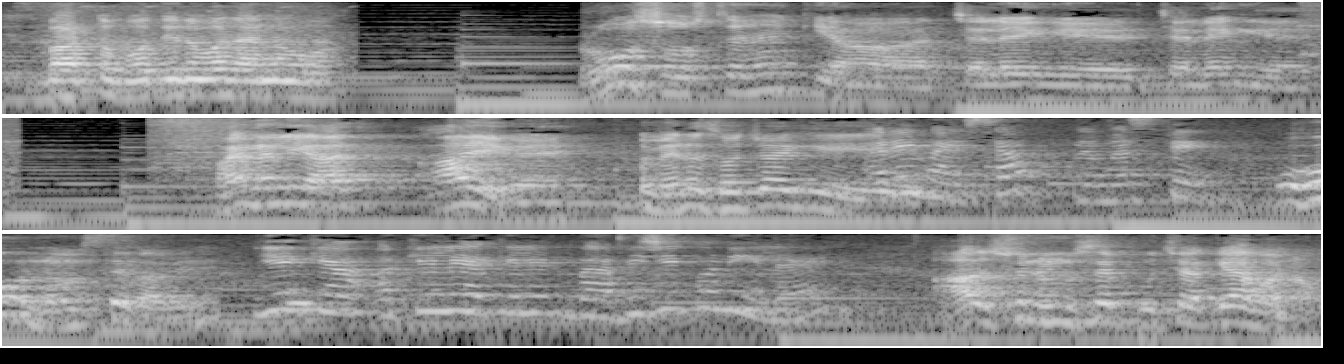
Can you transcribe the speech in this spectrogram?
इस बार तो बहुत दिनों बाद आना हुआ। रोज सोचते हैं कि हाँ चलेंगे चलेंगे। फाइनली आज आ ही। गए तो मैंने सोचा कि अरे भाई साहब नमस्ते। ओह नमस्ते भाभी। ये क्या अकेले अकेले भाभी जी को नहीं लाए? आज उसने मुझसे पूछा क्या बनाओ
